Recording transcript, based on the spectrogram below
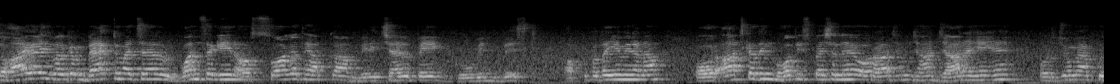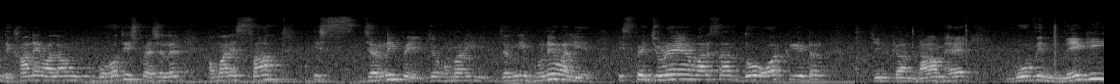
So hi guys welcome back to my channel once again और स्वागत है आपका मेरे चैनल पे गोविंद बेस्ट आपको पता ही है मेरा नाम। और आज का दिन बहुत ही स्पेशल है और आज हम जहाँ जा रहे हैं और जो मैं आपको दिखाने वाला हूँ वो बहुत ही स्पेशल है। हमारे साथ इस जर्नी पे जो हमारी जर्नी होने वाली है इस पर जुड़े हैं हमारे साथ दो और क्रिएटर जिनका नाम है गोविंद नेगी।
